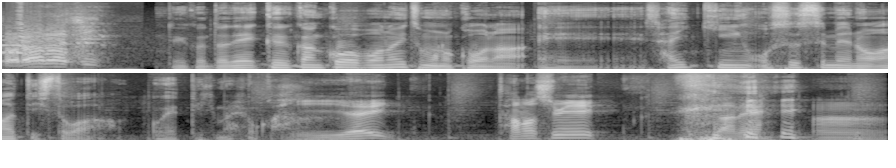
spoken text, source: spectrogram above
ソララジ。ということで空間工房のいつものコーナー、えー最近おすすめのアーティストはをやっていきましょうか？イエイ。楽しみ。だね、うん、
